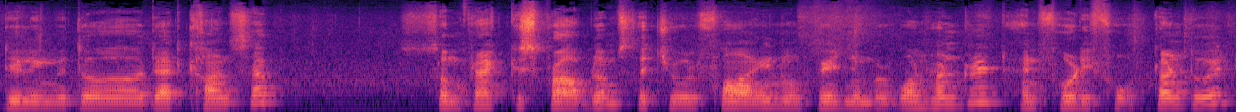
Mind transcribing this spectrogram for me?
dealing with uh, that concept. Some practice problems that you will find on page number 144. Turn to it.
